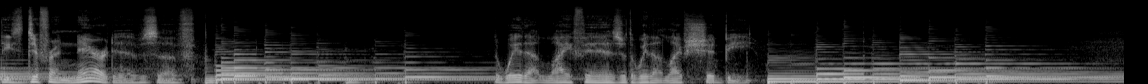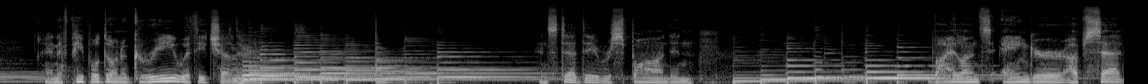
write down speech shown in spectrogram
these different narratives of the way that life is or the way that life should be. If people don't agree with each other, instead they respond in violence, anger, upset.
